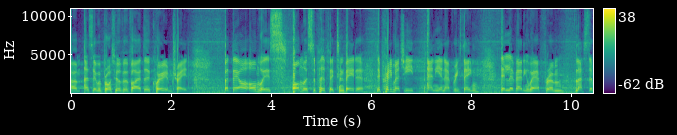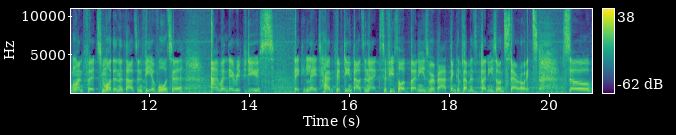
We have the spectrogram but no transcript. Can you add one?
um, as they were brought over via the aquarium trade but they are always almost the perfect invader. They pretty much eat any and everything. They live anywhere from less than one foot to more than a thousand feet of water. And when they reproduce, they can lay 10, 15,000 eggs. So if you thought bunnies were bad, think of them as bunnies on steroids. So,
